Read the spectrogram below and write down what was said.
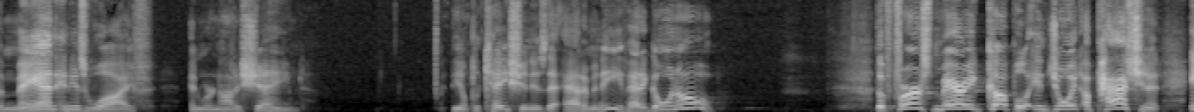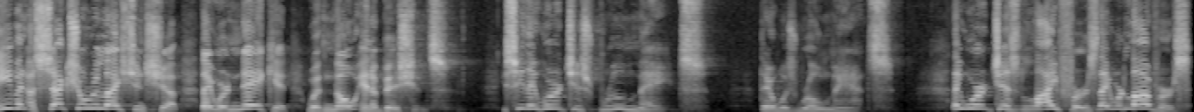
the man and his wife, and were not ashamed. The implication is that Adam and Eve had it going on. The first married couple enjoyed a passionate, even a sexual relationship. They were naked with no inhibitions. You see, they weren't just roommates, there was romance. They weren't just lifers, they were lovers.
